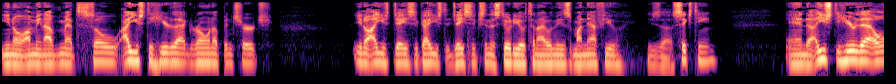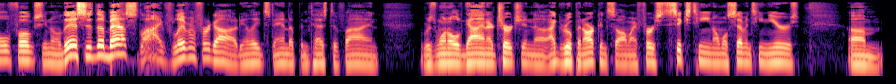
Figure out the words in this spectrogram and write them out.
You know, I mean, I've met so. I used to hear that growing up in church. You know, I used JC. I used to JC's in the studio tonight with me. This is my nephew. He's uh, 16. And uh, I used to hear that old folks, you know, this is the best life, living for God. You know, they'd stand up and testify. And there was one old guy in our church, and uh, I grew up in Arkansas, my first 16, almost 17 years. Um,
